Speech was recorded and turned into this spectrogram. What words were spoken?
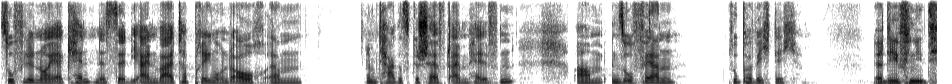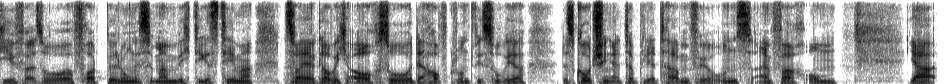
so viele neue Erkenntnisse, die einen weiterbringen und auch ähm, im Tagesgeschäft einem helfen. Ähm, insofern super wichtig. Ja, definitiv. Also Fortbildung ist immer ein wichtiges Thema. Das war ja, glaube ich, auch so der Hauptgrund, wieso wir das Coaching etabliert haben für uns. Einfach um ja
